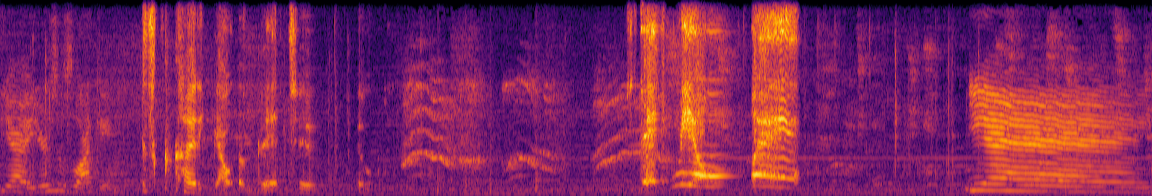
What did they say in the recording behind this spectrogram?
Yeah, yours is lacking. It's cutting out a bit too. Take me away! Yay!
